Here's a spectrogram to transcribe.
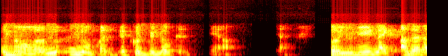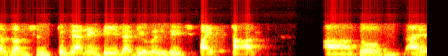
No, lo local. It could be local. Yeah. yeah. So you need like other assumptions to guarantee that you will reach five stars. Uh, so I,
